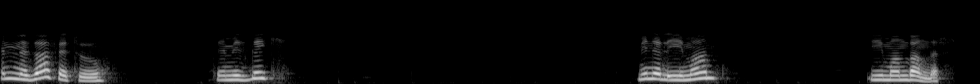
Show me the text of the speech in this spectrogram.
En nezafetu temizlik minel iman imandandır.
